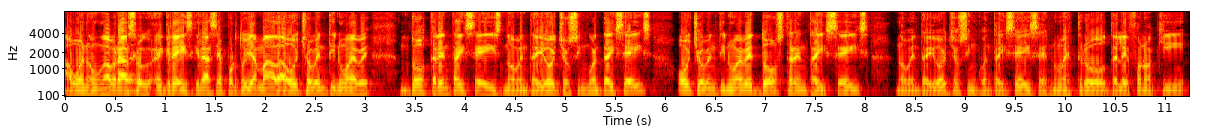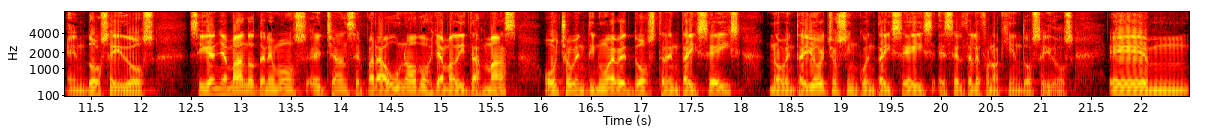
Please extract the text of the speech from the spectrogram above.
Ah, bueno, un abrazo, eh, Grace. Gracias por tu llamada. 829-236-9856. 829-236-9856 es nuestro teléfono aquí en 12 y 2. Sigan llamando, tenemos eh, chance para una o dos llamaditas más. 829-236-9856 es el teléfono aquí en 12 y 2. Em,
